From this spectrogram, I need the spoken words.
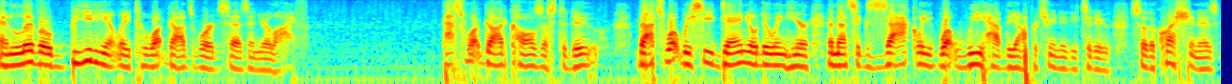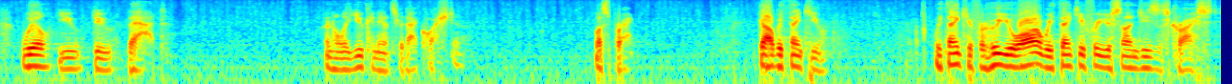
and live obediently to what God's Word says in your life. That's what God calls us to do. That's what we see Daniel doing here, and that's exactly what we have the opportunity to do. So the question is will you do that? And only you can answer that question. Let's pray. God, we thank you. We thank you for who you are. We thank you for your Son, Jesus Christ.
